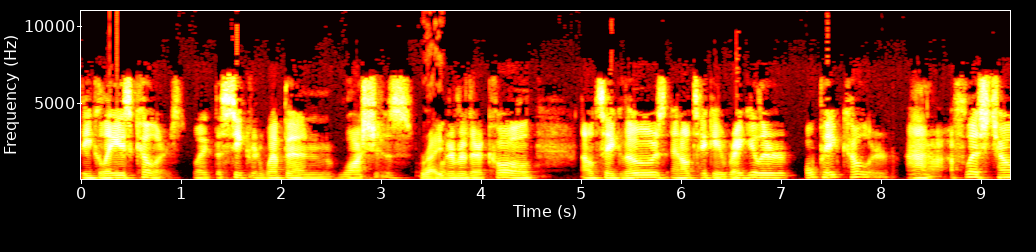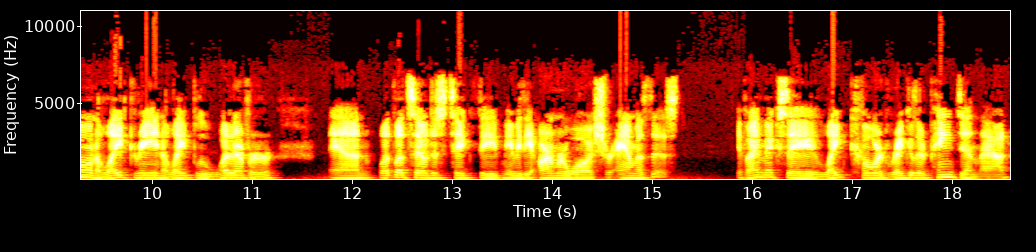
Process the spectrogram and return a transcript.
the glazed colors, like the secret weapon washes, Right. whatever they're called. I'll take those and I'll take a regular opaque color, I don't know, a flesh tone, a light green, a light blue, whatever. And let, let's say I'll just take the, maybe the armor wash or amethyst. If I mix a light colored regular paint in that,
